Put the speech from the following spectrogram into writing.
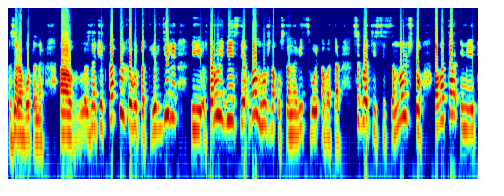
заработанных. А, значит, как только вы подтвердили, и второе действие, вам нужно установить свой аватар. Согласитесь со мной, что аватар имеет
